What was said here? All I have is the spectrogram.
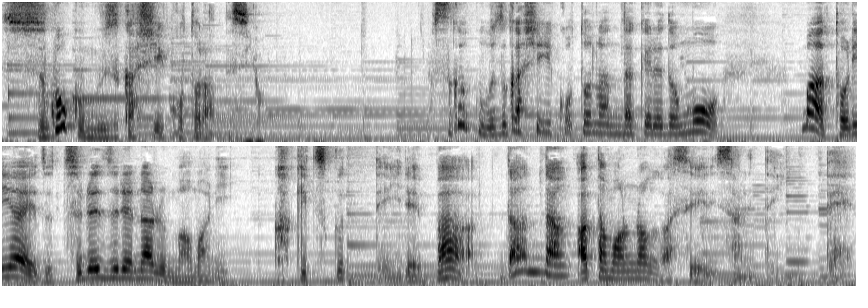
すごく難しいことなんですよ。すごく難しいことなんだけれどもまあとりあえずつれづれなるままに書き作っていればだんだん頭の中が整理されていって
